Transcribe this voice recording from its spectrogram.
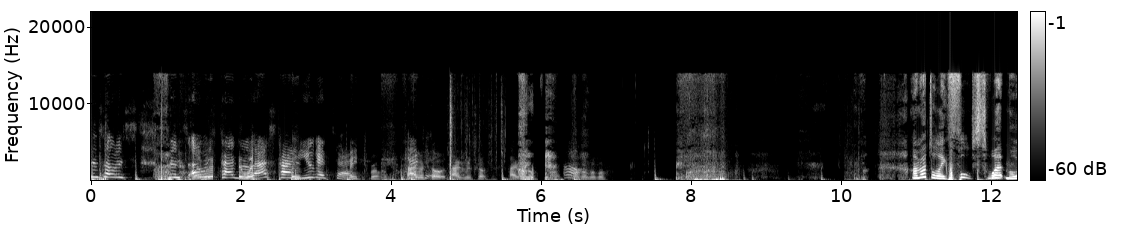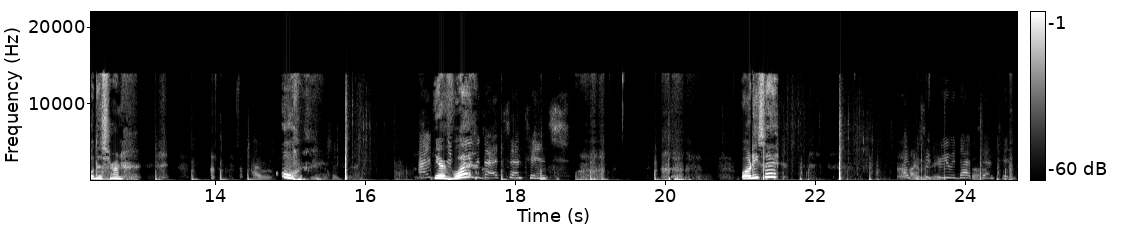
since I was, since I was wait, tagged wait, last time, wait. you get tagged. Wait, bro. Tigers it. go. Tigers go. Tigers go. Go, go, go, go. I'm about to like full sweat mode this run. I Oh. 3% chance. I You have what? that sentence. What do you say? I disagree with that idiot. sentence.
